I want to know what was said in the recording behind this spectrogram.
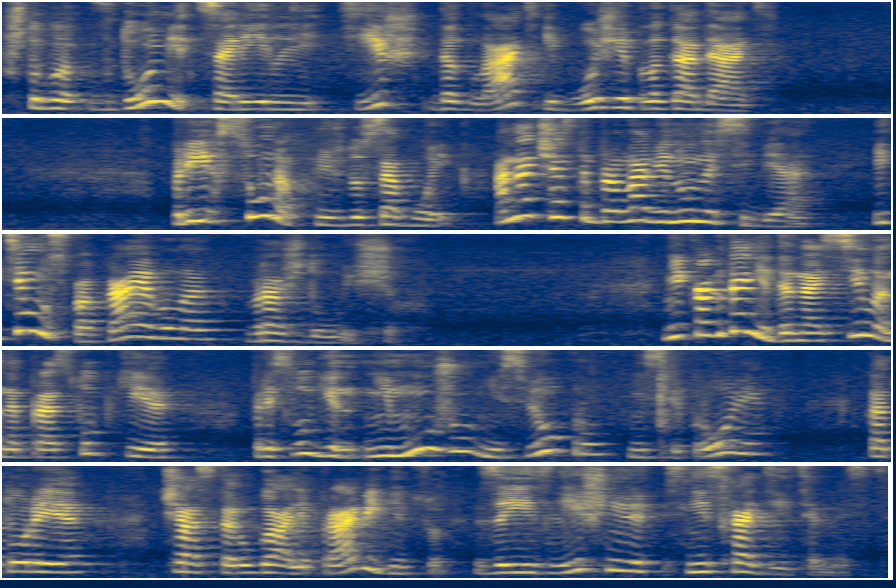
чтобы в доме царили тишь да гладь и Божья благодать. При их ссорах между собой она часто брала вину на себя и тем успокаивала враждующих. Никогда не доносила на проступки прислуги ни мужу, ни свекру, ни свекрови, которые часто ругали праведницу за излишнюю снисходительность.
